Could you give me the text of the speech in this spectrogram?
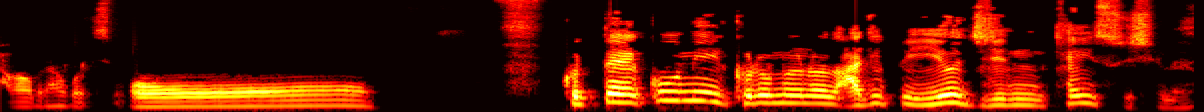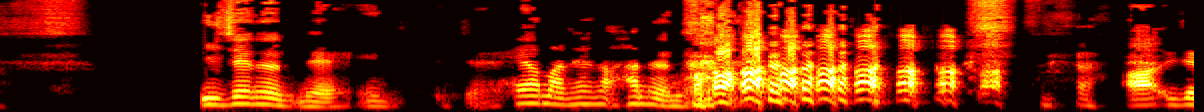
작업을 하고 있습니다. 오. 그때 꿈이 그러면은 아직도 이어진 케이스시네요. 이제는, 네, 이- 이제 해야만 해- 하는, 아, 이제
